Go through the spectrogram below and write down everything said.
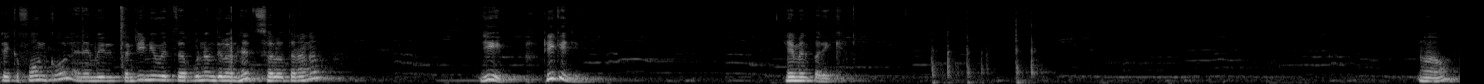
take a phone call and then we continue with Poonam Dhillon hits hello Tarana ji, ठीक है जी। हेमंत परीख हाँ।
